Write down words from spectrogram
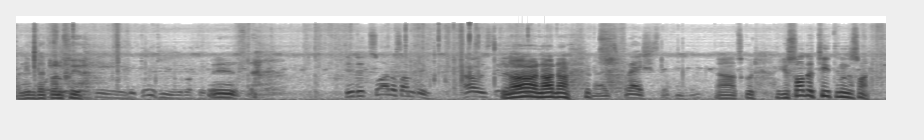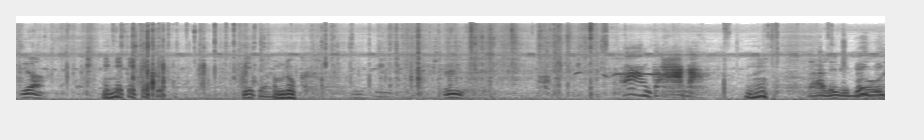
I'll leave that one for you. did it swallow something? No, no, no. Yeah, it's fresh. Yeah, it's good. You saw the teeth in this one. Yeah. Big one. Come look. I live in no.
